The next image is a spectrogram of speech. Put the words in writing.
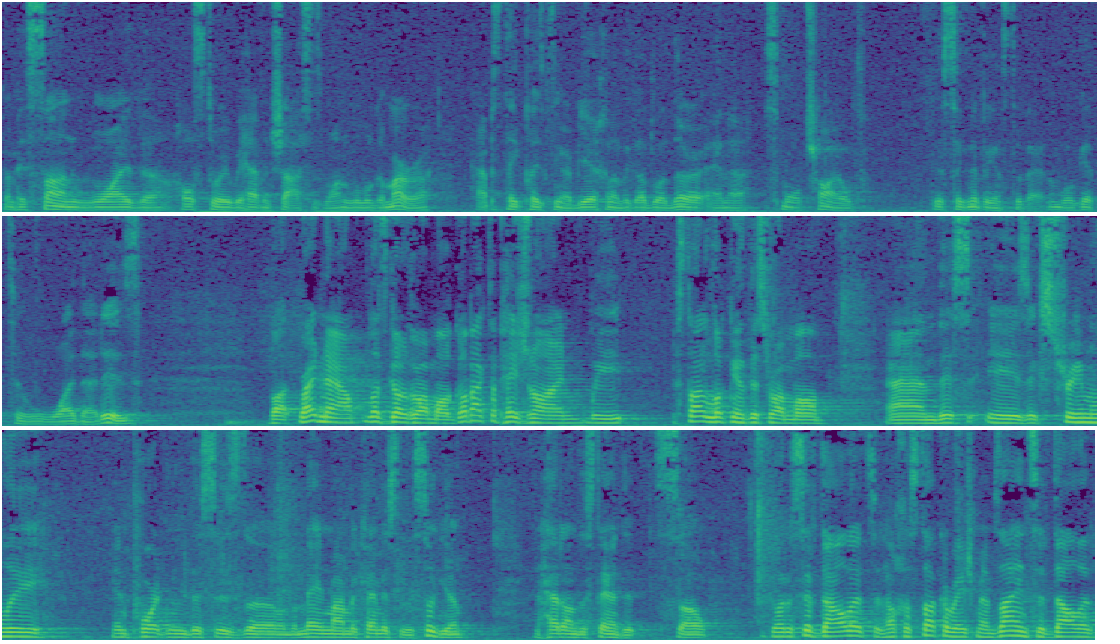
from his son why the whole story we have in Shas is one little Gemara happens to take place between Rabbi Yechon and the Gadol and a small child. There's significance to that, and we'll get to why that is. But right now, let's go to the Ramah. Go back to page 9. We started looking at this Ramah, and this is extremely important. This is the, the main Marmachemis of the Sugya, and how to understand it. So go to Sif Dalit and Hilchastaka Reish Mem Zayin. Sif Dalit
